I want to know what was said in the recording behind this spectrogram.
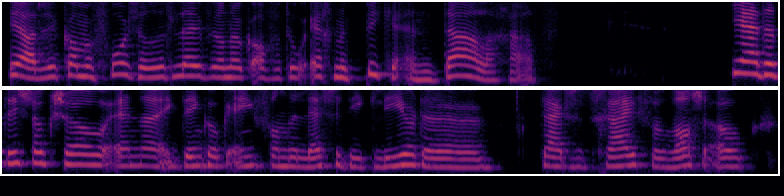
Ja, dus ik kan me voorstellen dat het leven dan ook af en toe echt met pieken en dalen gaat. Ja, dat is ook zo. En uh, ik denk ook een van de lessen die ik leerde tijdens het schrijven was ook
